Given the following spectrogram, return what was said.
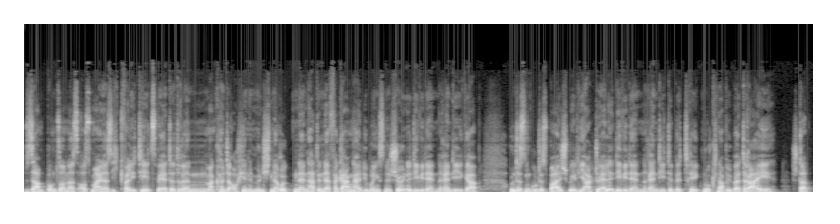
samt und sonders aus meiner Sicht Qualitätswerte drin. Man könnte auch hier eine Münchner Rück nennen. Hat in der Vergangenheit übrigens eine schöne Dividendenrendite gehabt. Und das ist ein gutes Beispiel. Die aktuelle Dividendenrendite beträgt nur knapp über drei statt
